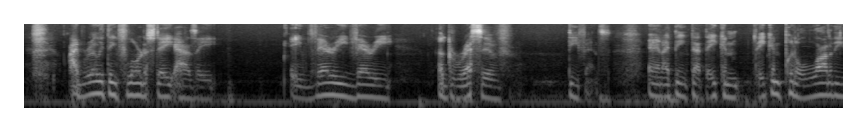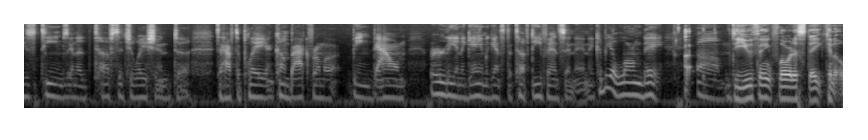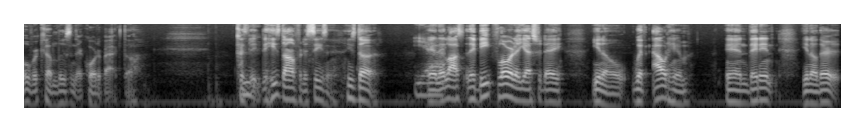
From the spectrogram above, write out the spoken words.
I really think Florida State has a a very very aggressive defense and I think that they can they can put a lot of these teams in a tough situation to to have to play and come back from a being down early in a game against a tough defense and, and it could be a long day. Um, Do you think Florida State can overcome losing their quarterback, though? Because I mean- he's done for the season. He's done. yeah, and they lost. They beat Florida yesterday, you know, without him, and they didn't. You know, their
